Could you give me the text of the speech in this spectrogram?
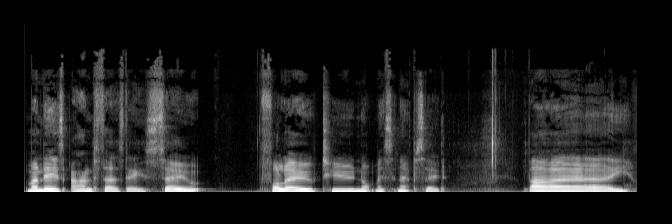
Mondays and Thursdays. So follow to not miss an episode. Bye.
